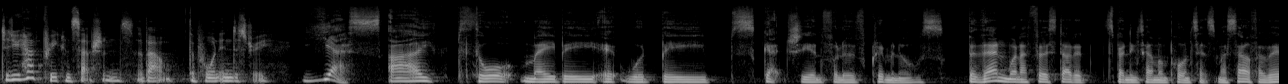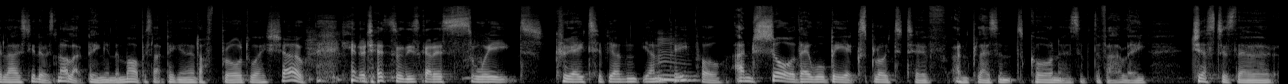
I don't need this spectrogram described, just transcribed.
Did you have preconceptions about the porn industry? Yes, I thought maybe it would be sketchy and full of criminals. But then when I first started spending time on porn sets myself, I realised, you know, it's not like being in the mob. It's like being in an off-Broadway show, you know, just with these kind of sweet, creative young young mm. people. And sure, there will be exploitative, unpleasant corners of the valley, just as there are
